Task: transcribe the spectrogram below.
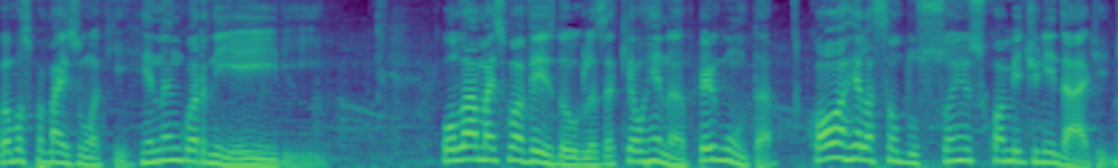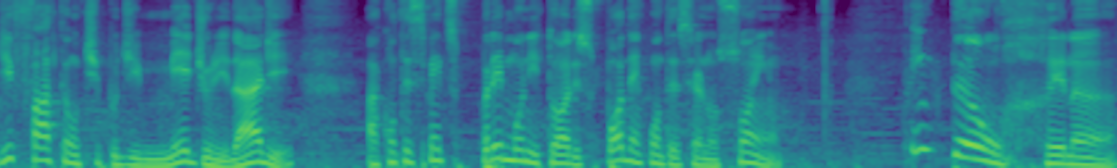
Vamos para mais um aqui. Renan Guarnieri. Olá mais uma vez, Douglas. Aqui é o Renan. Pergunta: Qual a relação dos sonhos com a mediunidade? De fato é um tipo de mediunidade? Acontecimentos premonitórios podem acontecer no sonho? Então, Renan,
